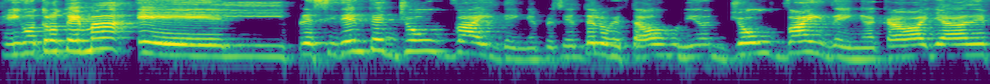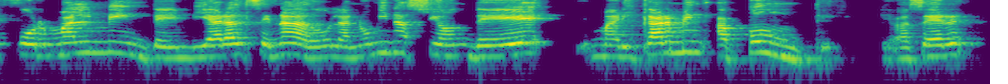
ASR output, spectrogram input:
en otro tema, el presidente Joe Biden, el presidente de los Estados Unidos, Joe Biden, acaba ya de formalmente enviar al Senado la nominación de Mari Carmen Aponte, que va a ser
